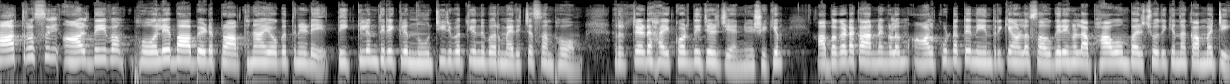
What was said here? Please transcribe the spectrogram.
ഹാത്രസിൽ ആൾദൈവം ഭോലെ ബാബയുടെ പ്രാർത്ഥനായോഗത്തിനിടെ തിക്കിലും തിരക്കിലും നൂറ്റി ഇരുപത്തിയൊന്ന് പേർ മരിച്ച സംഭവം റിട്ടയർഡ് ഹൈക്കോടതി ജഡ്ജി അന്വേഷിക്കും. അപകട കാരണങ്ങളും ആൾക്കൂട്ടത്തെ നിയന്ത്രിക്കാനുള്ള സൗകര്യങ്ങളുടെ അഭാവവും പരിശോധിക്കുന്ന കമ്മിറ്റി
